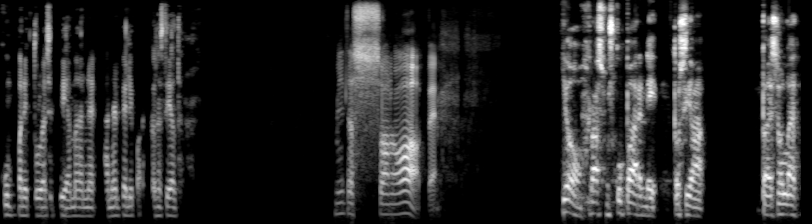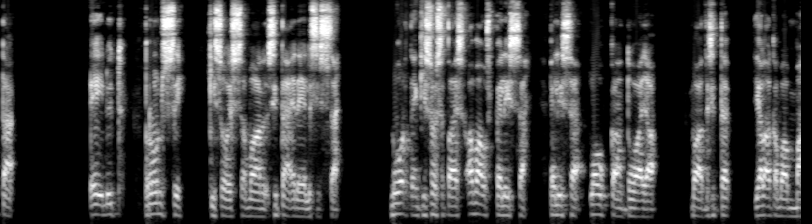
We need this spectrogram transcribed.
kumppanit tulee sitten viemään ne hänen pelipaikkansa sieltä. Mitäs sanoo Aape? Joo, Rasmus Kupari, niin tosiaan taisi olla, että ei nyt pronssikisoissa, vaan sitä edellisissä nuorten kisoissa taisi avauspelissä pelissä loukkaantua ja vaati sitten jalkavamma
